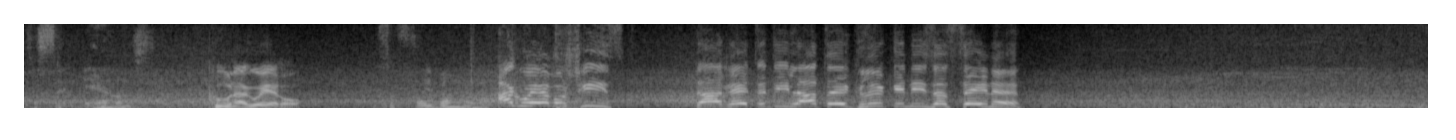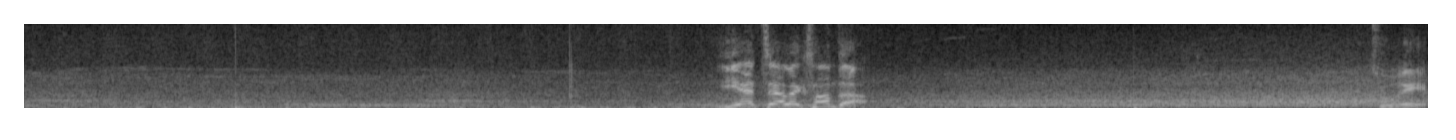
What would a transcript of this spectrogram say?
Ist das dein Ernst? Kun Aguero. Das ist frei Bahn. Aguero schießt. Da rettet die Latte. Glück in dieser Szene. Jetzt Alexander. Touré.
